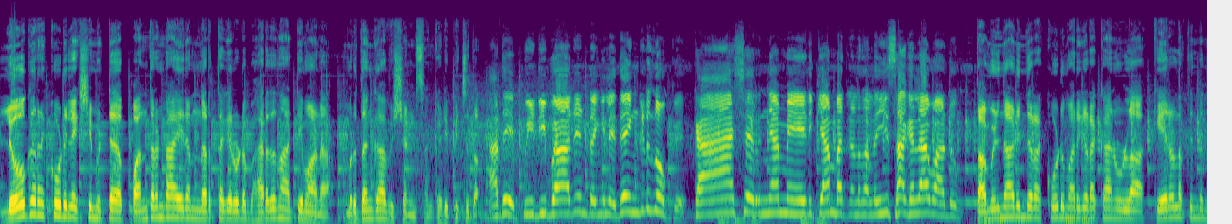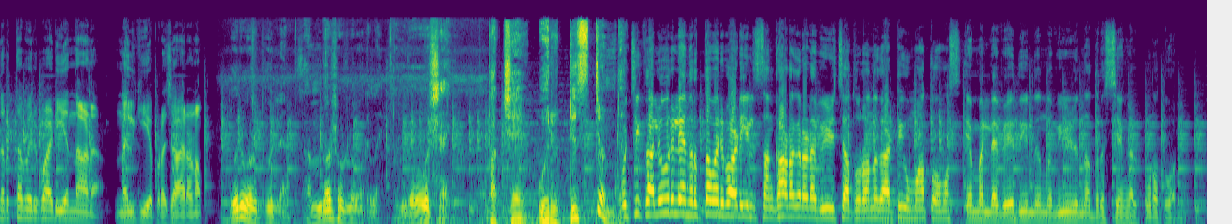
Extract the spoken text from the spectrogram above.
ലോക റെക്കോർഡ് ലക്ഷ്യമിട്ട് പന്ത്രണ്ടായിരം നർത്തകരുടെ ഭരതനാട്യമാണ് മൃദംഗ വിഷൻ സംഘടിപ്പിച്ചത്. അതെ പിടിപാടുണ്ടെങ്കിൽ ഇത് എങ്ങോട്ട് നോക്ക്. കാശ് എറിഞ്ഞാൽ മേടിക്കാൻ പറ്റണതാണ് ഈ സകല പാടും. തമിഴ്നാടിന്റെ റെക്കോർഡ് മറികടക്കാനുള്ള കേരളത്തിന്റെ നൃത്ത പരിപാടി എന്നാണ് നൽകിയ പ്രചാരണം. ഒരു കുഴപ്പമില്ല. സന്തോഷമുള്ള മക്കളെ. സന്തോഷായി. പക്ഷേ ഒരു ട്വിസ്റ്റ് ഉണ്ട്. കൊച്ചി കലൂരിലെ നൃത്ത പരിപാടിയിൽ സംഘാടകരുടെ വീഴ്ച തുറന്നുകാട്ടി Uma Thomas M L A വേദിയിൽ നിന്ന് വീഴുന്ന ദൃശ്യങ്ങൾ പുറത്തു വന്നു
